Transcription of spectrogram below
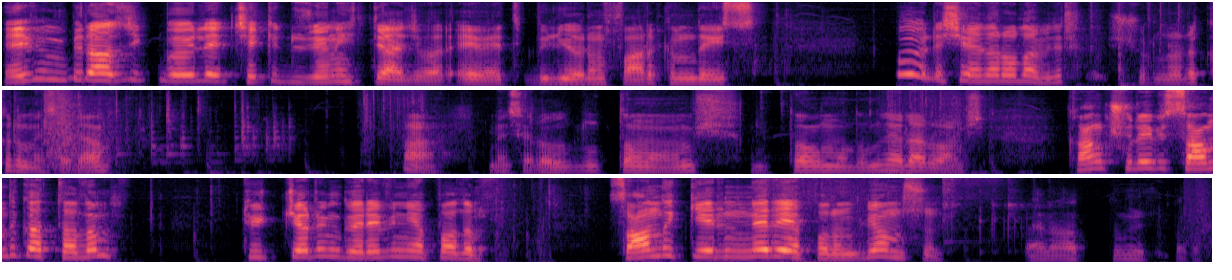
Evin birazcık böyle çeki düzene ihtiyacı var. Evet biliyorum farkındayız. Böyle şeyler olabilir. Şuraları kır mesela. Ha mesela lootlamamış. Lootlamadığımız neler varmış. Kanka şuraya bir sandık atalım. Tüccarın görevini yapalım. Sandık yerini nereye yapalım biliyor musun? Ben attım üst tarafa.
